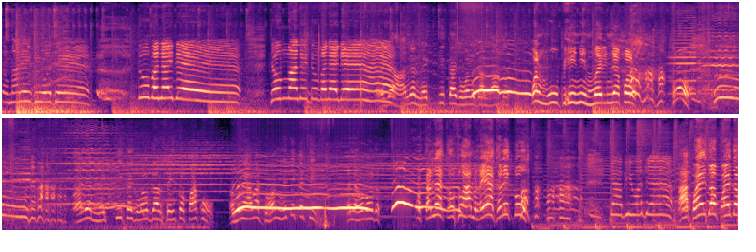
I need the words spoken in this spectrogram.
ચા તો પીવો છે. તું બનાવી દે. જમવાનું તું બનાવી દે. આને નક્કી કાંઈક વળગાડ પણ હું પીની મરીને પણ આને નક્કી કાંઈક વળગાડ છે એ તો પાકો. હમણાં આવા ઢોલ નથી કરતી. અને હવે તને કહું છું, આમ રે ઘડીક તું. આ પાઈ દો પાઈ દો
